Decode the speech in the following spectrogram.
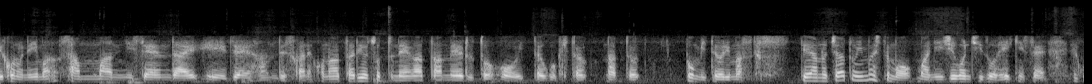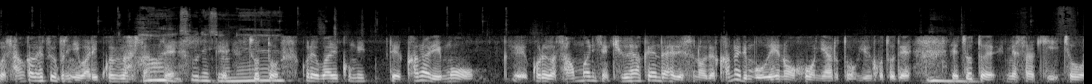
ーこの2万3万2000台えー前半ですかね、このあたりをちょっと値固めるといった動きとなってと見ております。で、あの、チャート見ましても、まあ、25日移動平均線、えこれ3ヶ月ぶりに割り込みましたので、はいそうですよねえちょっとこれ割り込みってかなりもう、えーこれが3万2900円台ですので、かなりもう上の方にあるということで、えちょっと目先調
